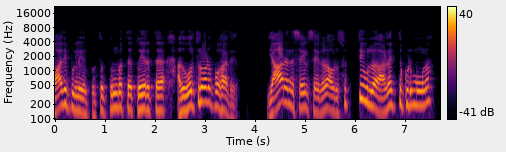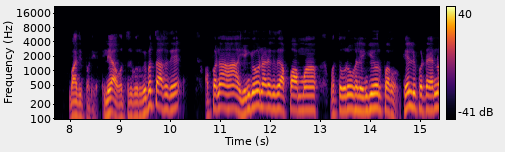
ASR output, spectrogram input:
பாதிப்புகளை ஏற்படுத்தும் துன்பத்தை துயரத்தை அது ஒருத்தரோடு போகாது. யார் அந்த செயல் செய்கிறாரோ அவர் சுற்றி உள்ள அனைத்து குடும்பங்களும் பாதிப்படையும். இல்லையா? ஒருத்தருக்கு ஒரு விபத்து ஆகுது அப்போனா எங்கேயோ நடக்குது அப்பா அம்மா மற்ற உறவுகள் எங்கேயோ இருப்பாங்க. கேள்விப்பட்ட என்ன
